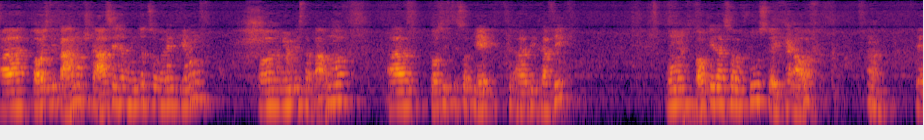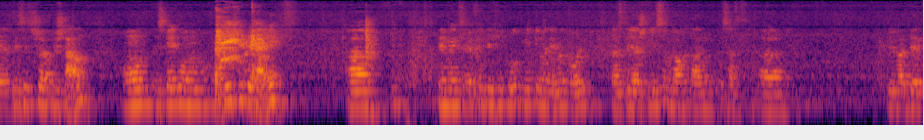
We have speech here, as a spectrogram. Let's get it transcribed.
da ist die Bahnhofstraße herunter zur Orientierung. Da drüben ist der Bahnhof. Äh, das ist das Objekt, äh, die Trafik. Und da geht also ein Fußweg herauf. Das ist schon ein Bestand. Und es geht um diesen Bereich, den wir ins öffentliche Gut mit übernehmen wollen, dass die Erschließung noch dann, das heißt, über den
